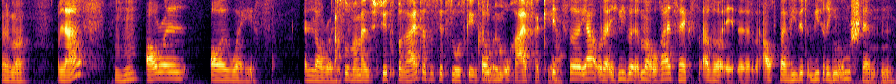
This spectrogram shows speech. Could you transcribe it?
warte mal, Love, Oral, Always. Laurels. Ach so, weil man stets bereit, dass es jetzt losgehen könnte So. mit dem Oralverkehr. Äh, ja, oder ich liebe immer Oralsex, also äh, auch bei widr- widrigen Umständen.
